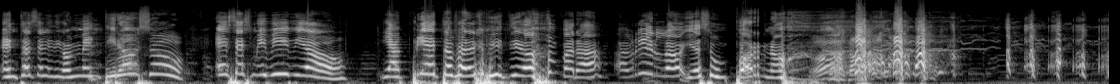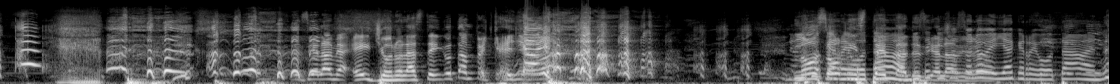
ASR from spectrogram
Entonces le digo, mentiroso. Ese es mi vídeo. Y aprieto para el vídeo para abrirlo y es un porno. Decía la mía, ey, yo no las tengo tan pequeñas. No son mis tetas, Dice decía que la yo mía. solo veía que rebotaban.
